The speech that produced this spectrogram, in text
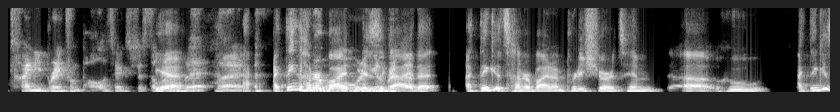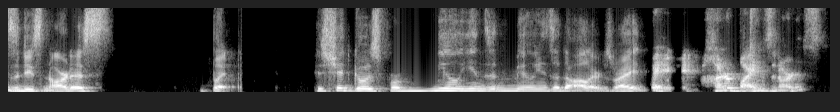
tiny break from politics, just a Yeah. little bit. But I, I think Hunter What- what Biden were is the guy up? that I think it's Hunter Biden. I'm pretty sure it's him uh, who I think is a decent artist, but his shit goes for millions and millions of dollars, right? wait, Hunter Biden's an artist?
